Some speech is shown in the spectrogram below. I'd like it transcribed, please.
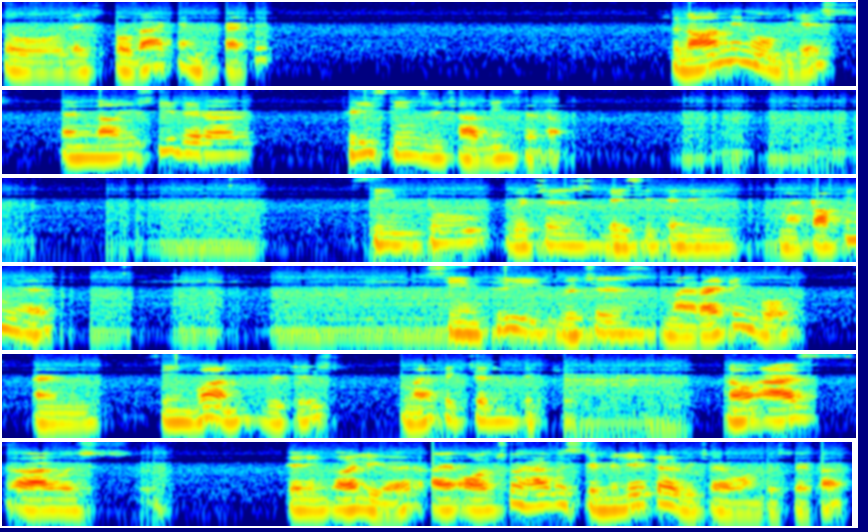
So let's go back and look at it. So now I'm in OBS and now you see there are three scenes which have been set up. Scene 2 which is basically my talking head. Scene 3 which is my writing board and scene 1 which is my picture in picture. Now as I was telling earlier, I also have a simulator which I want to set up.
